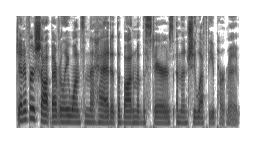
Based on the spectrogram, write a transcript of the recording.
Jennifer shot Beverly once in the head at the bottom of the stairs and then she left the apartment.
